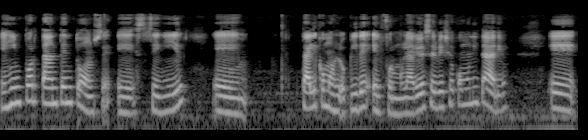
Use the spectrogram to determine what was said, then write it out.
es importante entonces eh, seguir eh, tal y como lo pide el formulario de servicio comunitario, eh,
